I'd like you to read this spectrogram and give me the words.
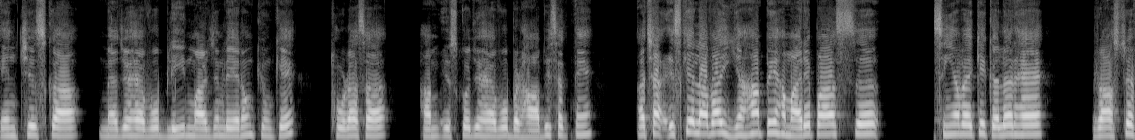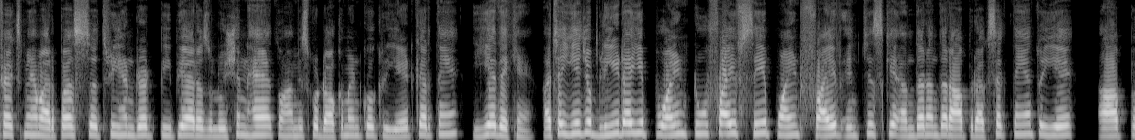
इंचज़ का मैं जो है वो ब्लीड मार्जिन ले रहा हूँ क्योंकि थोड़ा सा हम इसको जो है वो बढ़ा भी सकते हैं। अच्छा इसके अलावा यहाँ पे हमारे पास सी के कलर है रास्टर एफेक्स में हमारे पास 300 ppi रेजोल्यूशन है तो हम इसको डॉक्यूमेंट को क्रिएट करते हैं। ये देखें अच्छा ये जो ब्लीड है, ये 0.25 से 0.5 इंचेस के अंदर अंदर आप रख सकते हैं तो ये आप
